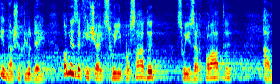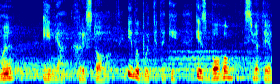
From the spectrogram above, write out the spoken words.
і наших людей. Вони захищають свої посади, свої зарплати, а ми ім'я Христово. І ви будьте такі, і з Богом святим.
